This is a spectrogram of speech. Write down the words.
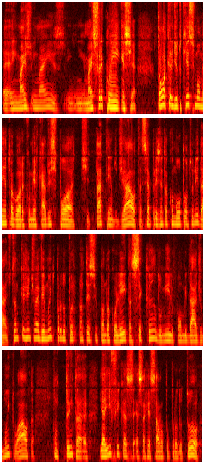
é, em, mais, em, mais, em mais frequência. Então, acredito que esse momento agora que o mercado spot está tendo de alta se apresenta como oportunidade. Tanto que a gente vai ver muito produtor antecipando a colheita, secando o milho com umidade muito alta, com 30. E aí fica essa ressalva para o produtor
